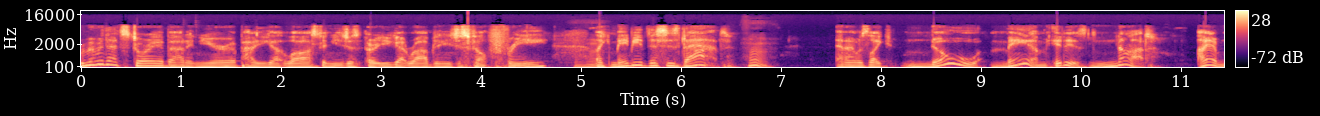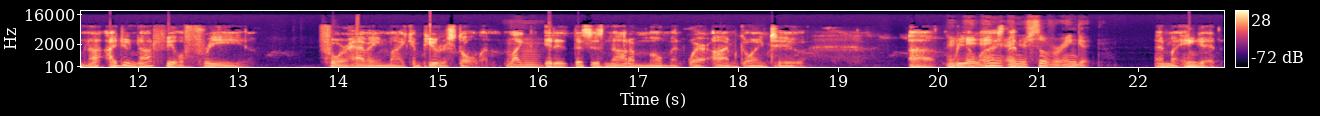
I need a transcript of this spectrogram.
"Remember that story about in Europe how you got lost and you just, or you got robbed and you just felt free? Mm-hmm. Like maybe this is that." Hmm. And I was like, "No, ma'am, it is not. I am not. I do not feel free for having my computer stolen. Like it is. This is not a moment where I'm going to uh, And- realize and, and that your silver ingot. and my ingot.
